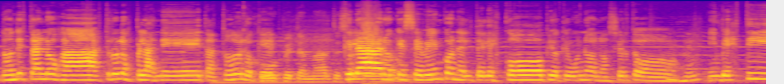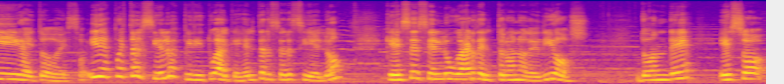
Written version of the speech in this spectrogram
donde están los astros, los planetas, todo lo que... Júpiter, Marte, Claro, que se ven con el telescopio, que uno, ¿no es cierto?, investiga y todo eso. Y después está el cielo espiritual, que es el tercer cielo, que ese es el lugar del trono de Dios, donde eso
